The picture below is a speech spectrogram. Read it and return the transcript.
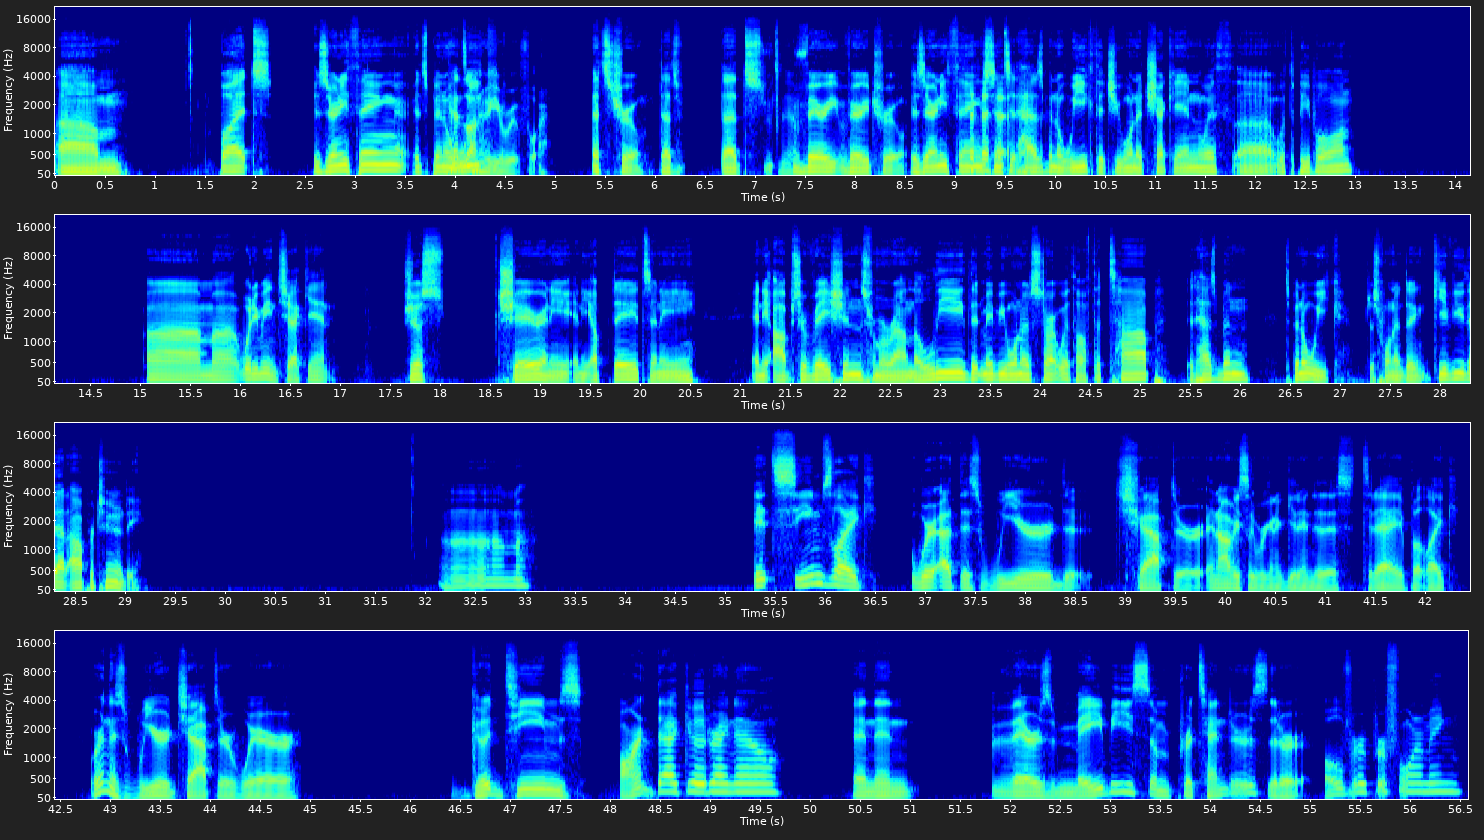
Um, but is there anything? It's been Depends a week. on who you root for. That's true. That's that's Yeah. very very true. Is there anything since it has been a week that you want to check in with uh, with the people on? Um, uh, what do you mean check in? Just share any any updates, any any observations from around the league that maybe you want to start with off the top. It has been it's been a week. Just wanted to give you that opportunity. Um, it seems like we're at this weird chapter, and obviously we're gonna get into this today, but like we're in this weird chapter where good teams aren't that good right now, and then there's maybe some pretenders that are overperforming.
